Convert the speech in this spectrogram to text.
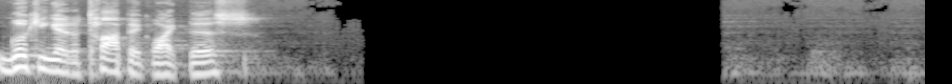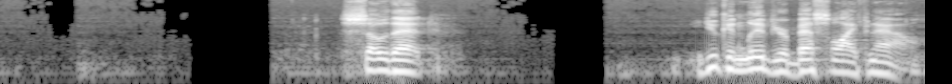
looking at a topic like this. So that you can live your best life now.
